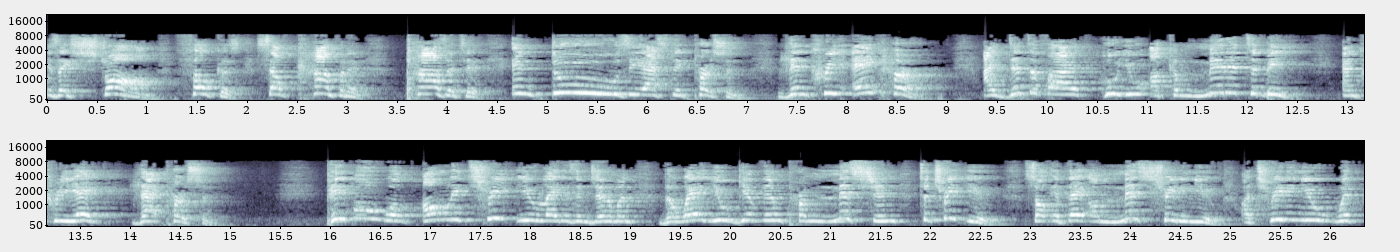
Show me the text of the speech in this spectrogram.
is a strong, focused, self-confident, positive, enthusiastic person, then create her. Identify who you are committed to be and create that person. People will only treat you, ladies and gentlemen, the way you give them permission to treat you. So if they are mistreating you, are treating you with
